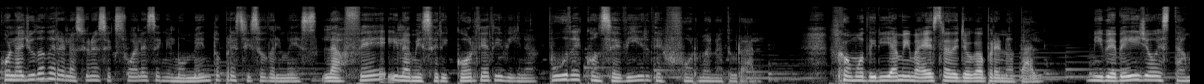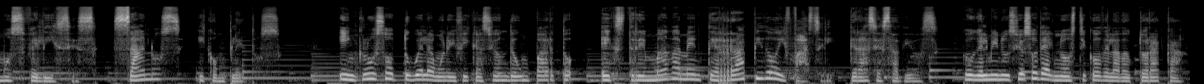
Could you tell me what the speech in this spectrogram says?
con la ayuda de relaciones sexuales en el momento preciso del mes, la fe y la misericordia divina, pude concebir de forma natural. Como diría mi maestra de yoga prenatal, mi bebé y yo estamos felices, sanos y completos. Incluso obtuve la modificación de un parto extremadamente rápido y fácil, gracias a Dios. Con el minucioso diagnóstico de la doctora K,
